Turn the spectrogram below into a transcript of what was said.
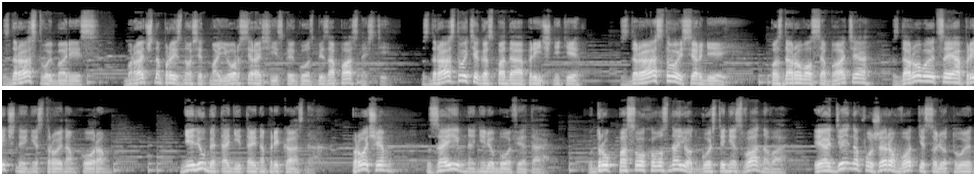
«Здравствуй, Борис», – мрачно произносит майор Всероссийской госбезопасности. «Здравствуйте, господа опричники». «Здравствуй, Сергей», – поздоровался батя, здороваются и опричные нестройным хором. Не любят они тайноприказных. Впрочем, взаимно не любовь это. Вдруг Посохов узнает гостя незваного и отдельно фужером водки салютует.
